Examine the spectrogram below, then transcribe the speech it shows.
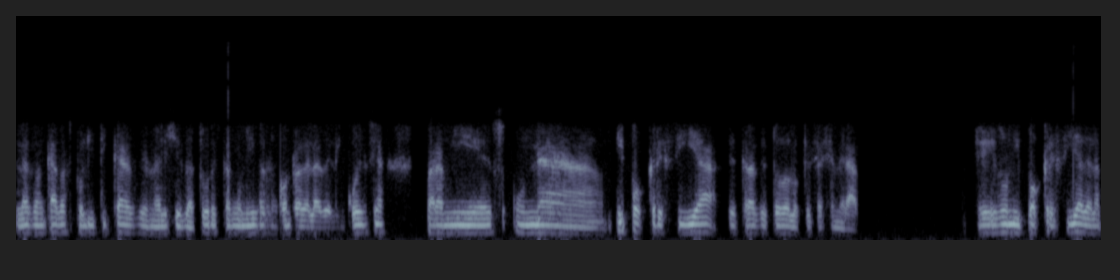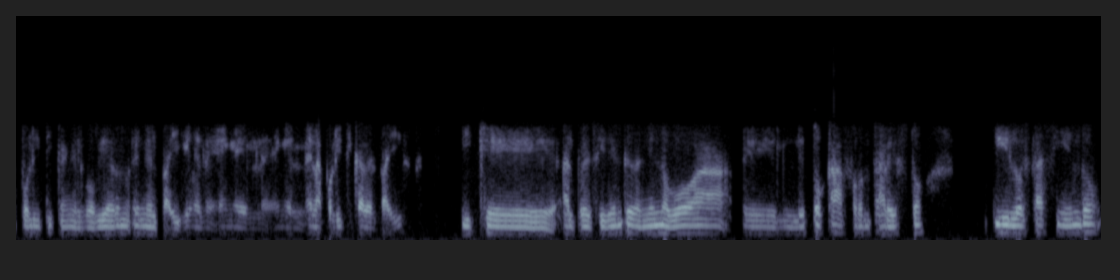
las bancadas políticas de la legislatura están unidas en contra de la delincuencia, para mí es una hipocresía detrás de todo lo que se ha generado es una hipocresía de la política en el gobierno, en el país, en, el, en, el, en, la política del país, y que al presidente Daniel Novoa eh, le toca afrontar esto y lo está haciendo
